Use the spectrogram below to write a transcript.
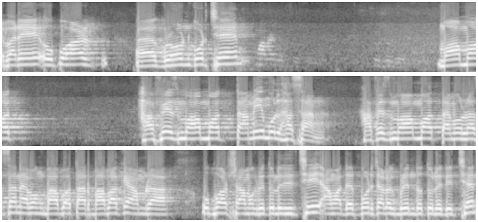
এবারে উপহার গ্রহণ করছেন মোহাম্মদ হাফেজ মোহাম্মদ তামিমুল হাসান। হাফেজ মোহাম্মদ তামিমুল হাসান এবং বাবা, তার বাবাকে আমরা উপহার সামগ্রী তুলে দিচ্ছি। আমাদের পরিচালক বৃন্দ তুলে দিচ্ছেন।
